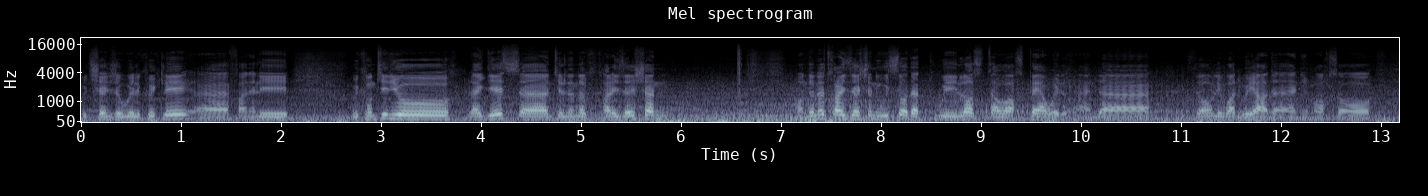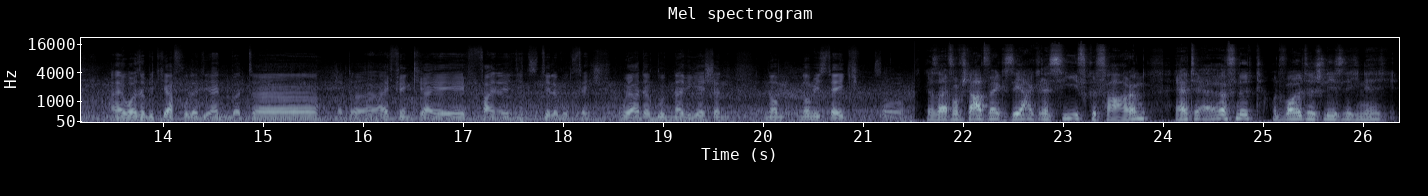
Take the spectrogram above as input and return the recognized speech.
We changed the wheel quickly. Uh, finally, we continue like this until the neutralization. On the neutralization, we saw that we lost our spare wheel, and it's the only one we had anymore. So I was a bit careful at the end, but, uh, but uh, I think I finally did still a good stage. We had a good navigation, no, no mistake. So Er sei vom Start weg sehr aggressiv gefahren. Er hätte eröffnet und wollte schließlich nicht,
